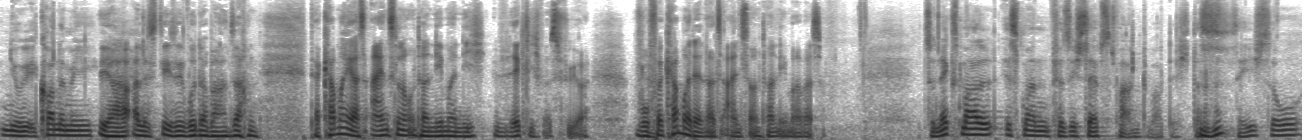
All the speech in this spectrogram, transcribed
New Economy. Ja, alles diese wunderbaren Sachen. Da kann man ja als einzelner Unternehmer nicht wirklich was für. Wofür kann man denn als Einzelunternehmer was? Zunächst mal ist man für sich selbst verantwortlich. Das mhm. sehe ich so.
